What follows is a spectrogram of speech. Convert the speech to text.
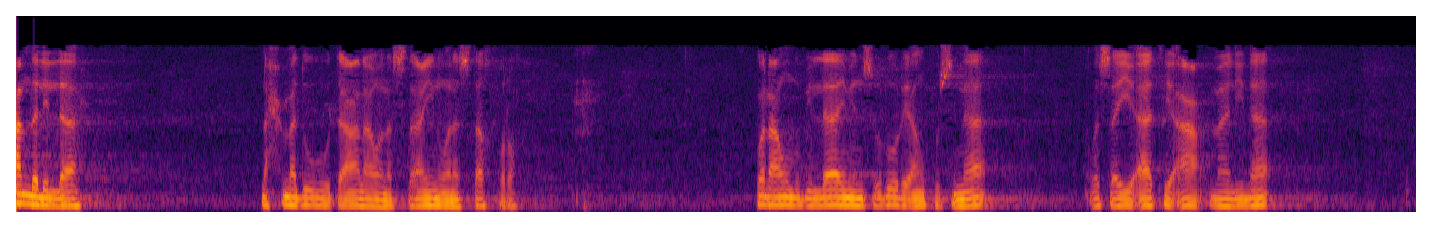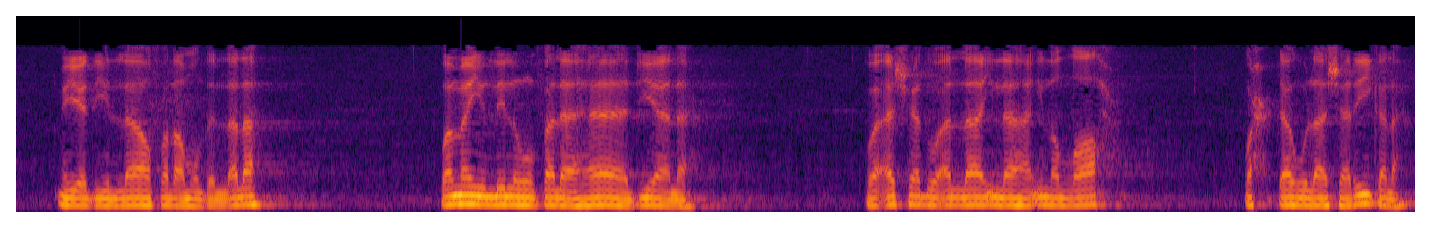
الحمد لله نحمده تعالى ونستعين ونستغفره ونعوذ بالله من سرور أنفسنا وسيئات أعمالنا من يدي الله فلا مضل له ومن يضلله فلا هادي له وأشهد أن لا إله إلا الله وحده لا شريك له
